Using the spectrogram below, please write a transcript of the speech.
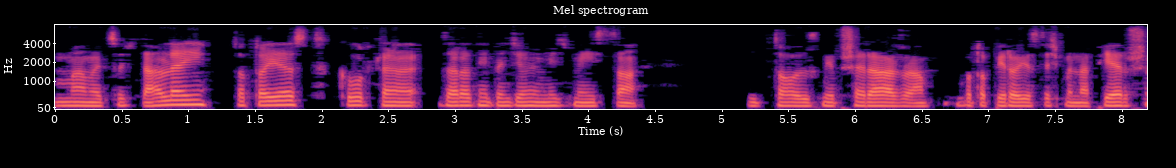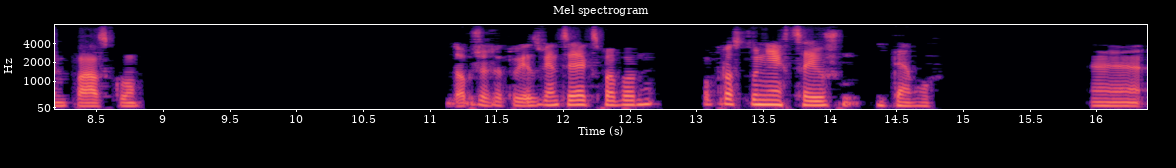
Mamy coś dalej. Co to jest? Kurczę, zaraz nie będziemy mieć miejsca i to już mnie przeraża, bo dopiero jesteśmy na pierwszym pasku. Dobrze, że tu jest więcej expa, bo po prostu nie chcę już itemów. E,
